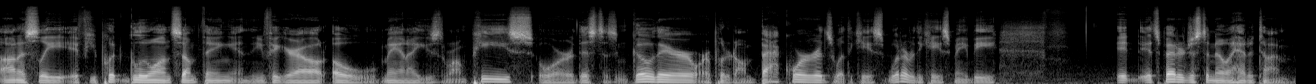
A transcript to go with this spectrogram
honestly, if you put glue on something and you figure out, oh man, I used the wrong piece, or this doesn't go there, or I put it on backwards, what the case, whatever the case may be, it, it's better just to know ahead of time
